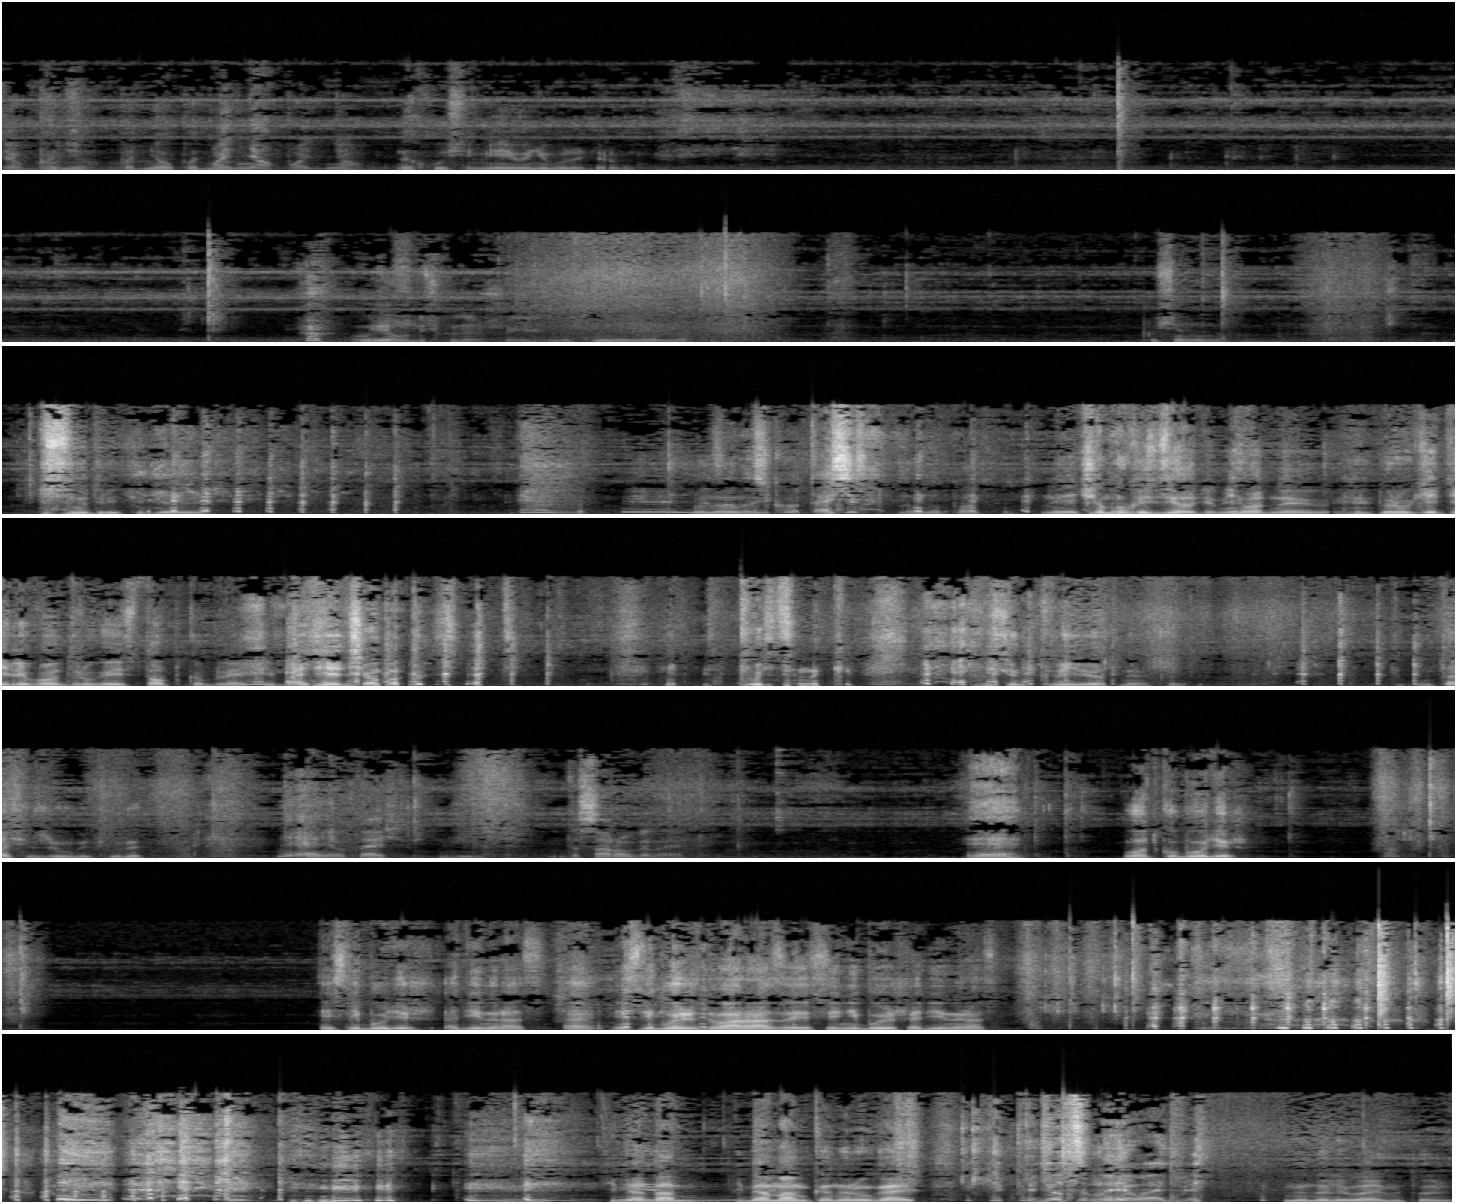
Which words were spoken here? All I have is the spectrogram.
Все, Поднял, поднял, поднял. Поднял, поднял. Да хуй с ним, я его не буду дергать. Ой, Я- удочку даже шевелит. Да хуй его нахуй. Пусть он нахуй. Смотри, что делаешь. Тащит. он опасный. Ну я что могу сделать? У меня в одной руке телефон, в другой стопка, блядь. Ебать, я что могу сделать? Пусть он, пусть он клюет, нахуй. Утащит же удочку, да? Не, не утащит. Это сорога, да. Э, водку будешь? Если будешь один раз, а, если будешь два раза, если не будешь один раз. Тебя, баб, тебя мамка наругает. Придется наливать, блядь. Ну наливай мы тоже.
